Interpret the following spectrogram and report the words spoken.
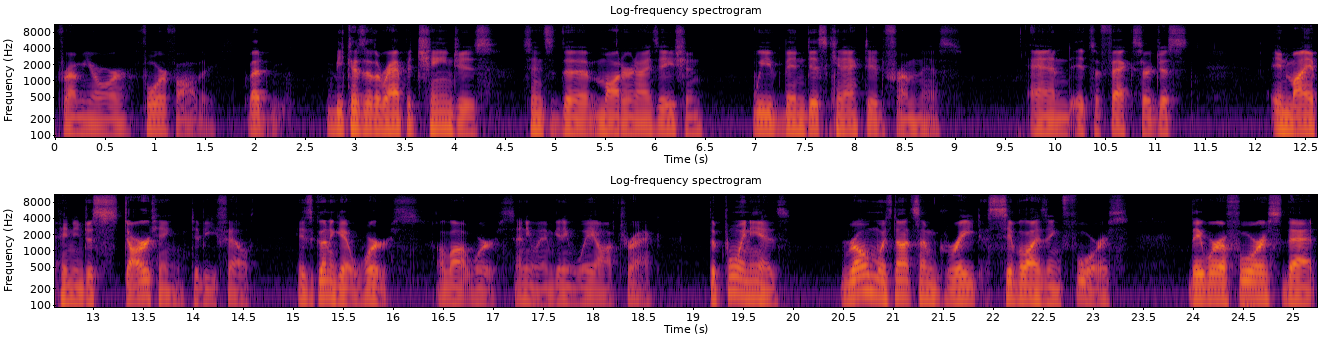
from your forefathers. But because of the rapid changes since the modernization, we've been disconnected from this. And its effects are just, in my opinion, just starting to be felt. It's going to get worse, a lot worse. Anyway, I'm getting way off track. The point is, Rome was not some great civilizing force. They were a force that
